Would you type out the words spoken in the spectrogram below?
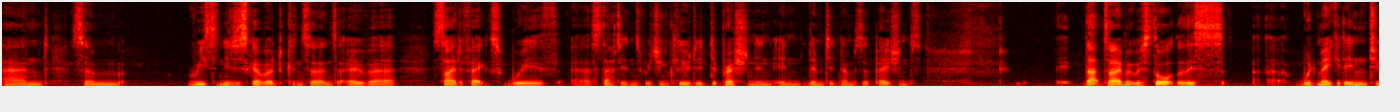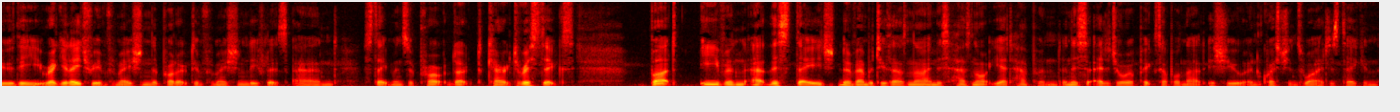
and some recently discovered concerns over side effects with uh, statins, which included depression in, in limited numbers of patients. At that time, it was thought that this uh, would make it into the regulatory information, the product information leaflets, and statements of product characteristics. But even at this stage, November 2009, this has not yet happened. And this editorial picks up on that issue and questions why it has taken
